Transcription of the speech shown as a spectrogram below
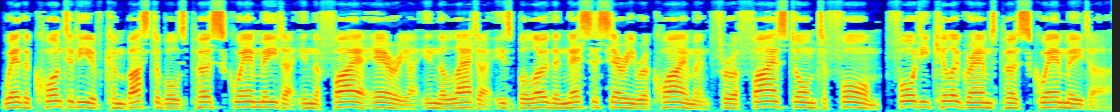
where the quantity of combustibles per square meter in the fire area in the latter is below the necessary requirement for a firestorm to form 40 kg per square meter.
